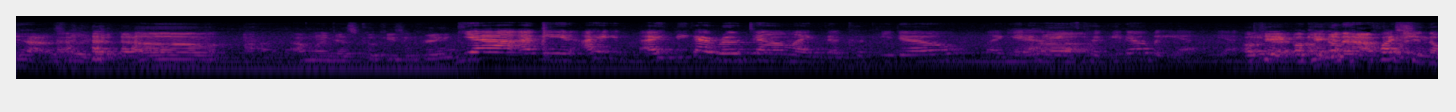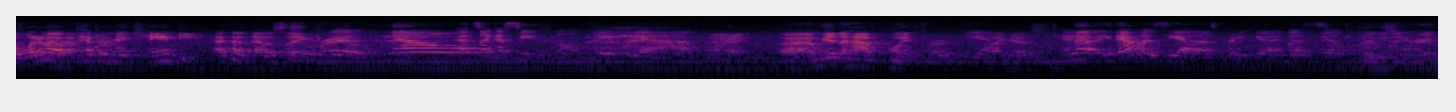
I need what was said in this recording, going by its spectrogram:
Yeah, it's really good. Um, I- I'm gonna guess cookies and cream. Yeah, I mean, I I think I wrote down like the cookie dough, like Yeah. anything Uh, cookie dough, but yeah, yeah. Okay, Okay, okay, I'm okay. Question point. though, what about have peppermint candy? I thought that was like. True. No. That's like a seasonal favorite. yeah. All right. All right, I'm getting a half point for Yeah. my guess. Okay. No, that was yeah, that was pretty good. But failed. Cookies and cream.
